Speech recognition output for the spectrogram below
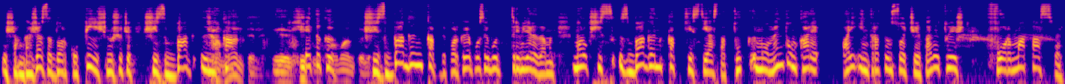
își angajează doar copiii și nu știu ce și îți bag în Și cap. amantele. E hitul Iată cu că amantele. și îți bagă în cap, de parcă eu pot să aibă 3 miliarde de amante. Mă rog, și îți- îți bagă în cap chestia asta. Tu, în momentul în care ai intrat în societate, tu ești format astfel.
